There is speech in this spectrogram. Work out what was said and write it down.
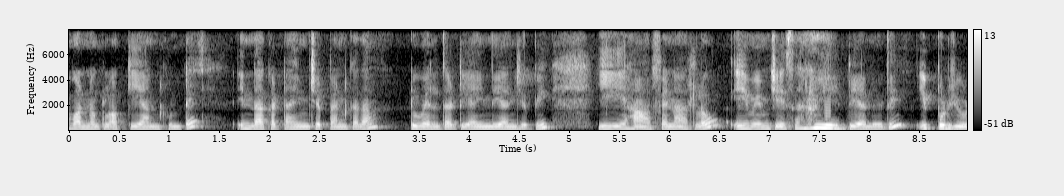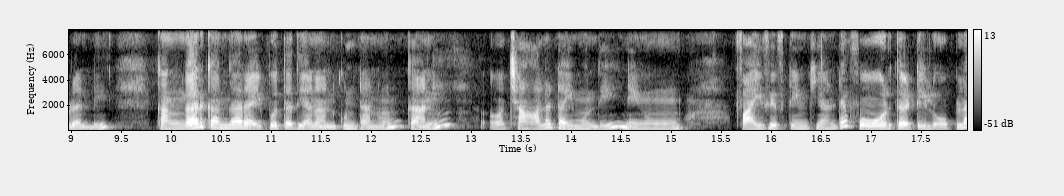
వన్ ఓ క్లాక్కి అనుకుంటే ఇందాక టైం చెప్పాను కదా ట్వెల్వ్ థర్టీ అయింది అని చెప్పి ఈ హాఫ్ అన్ అవర్లో ఏమేమి చేశాను ఏంటి అనేది ఇప్పుడు చూడండి. కంగారు కంగారు అయిపోతుంది అని అనుకుంటాను కానీ చాలా టైం ఉంది. నేను ఫైవ్ ఫిఫ్టీన్కి అంటే ఫోర్ థర్టీ లోపల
